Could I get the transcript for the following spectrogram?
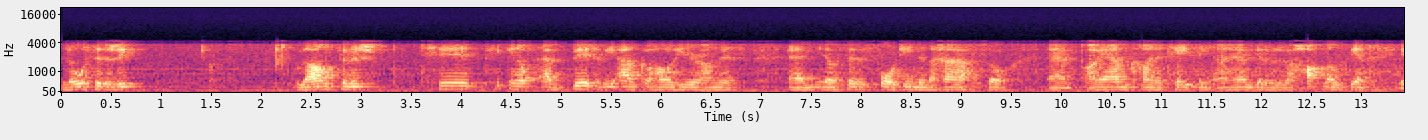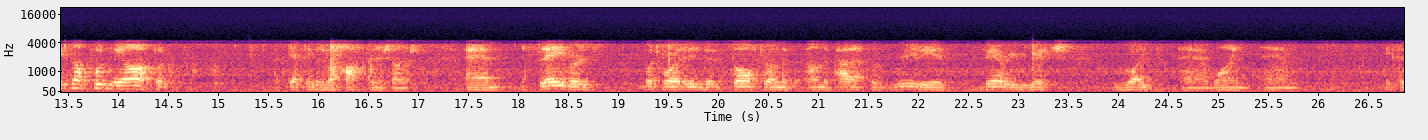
Low acidity, long finish, picking up a bit of the alcohol here on this um, you know, it says it's 14 and a half, so um, I am kind of tasting, I am getting a bit of a hot mouth at the end. It's not putting me off, but definitely a bit of a hot finish on it. Um, the flavours much more a little bit softer on the on the palate, but really is very rich, ripe uh, wine. Um, it's a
